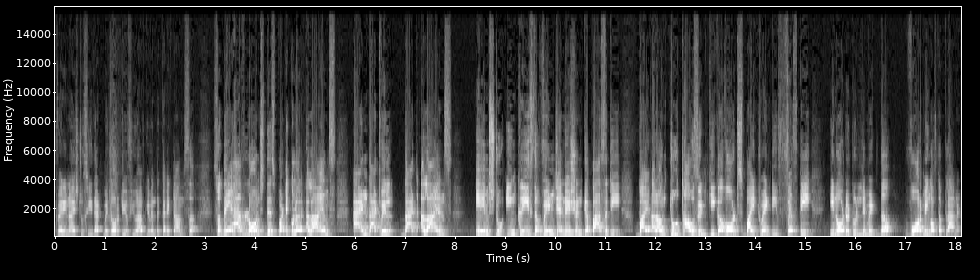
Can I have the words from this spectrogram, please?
very nice to see that majority of you have given the correct answer. So they have launched this particular alliance and that will that alliance aims to increase the wind generation capacity by around 2000 gigawatts by 2050 in order to limit the warming of the planet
